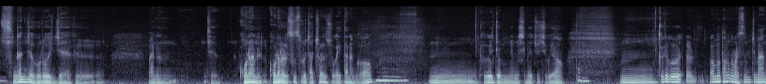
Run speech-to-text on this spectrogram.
순간적으로 이제 그 많은 이제 고난을 고난을 스스로 자초할 수가 있다는 거. 음, 음 그걸 좀 명심해 주시고요. 네. 음 그리고 어, 아마 방금 말씀드렸지만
